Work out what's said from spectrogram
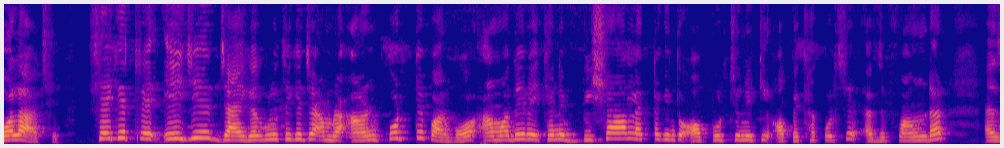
বলা আছে। সেই ক্ষেত্রে এই যে জায়গাগুলো থেকে যে আমরা আর্ন করতে পারব, আমাদের এখানে বিশাল একটা কিন্তু অপরচুনিটি অপেক্ষা করছে as a founder as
